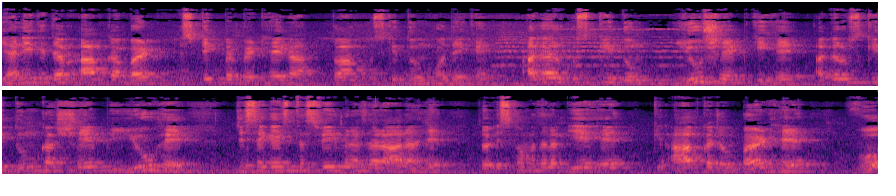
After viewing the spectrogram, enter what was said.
यानी कि जब आपका बर्ड स्टिक पे बैठेगा तो आप उसकी दुम को देखें। अगर उसकी दुम यू शेप की है, अगर उसकी दुम का शेप यू है, जैसे कि इस तस्वीर में नज़र आ रहा है तो इसका मतलब ये है कि आपका जो बर्ड है, वो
